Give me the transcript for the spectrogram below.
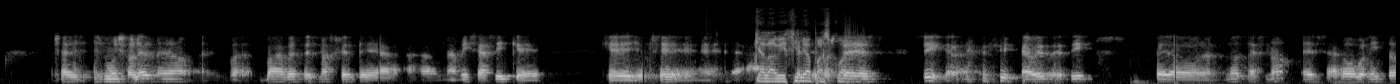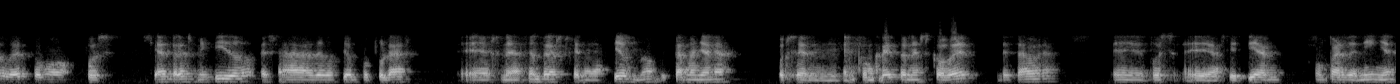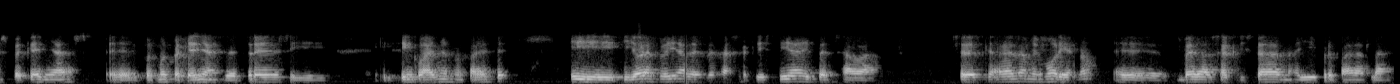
sea, es, es muy solemne, ¿no? va, va, a veces más gente a, a, una misa así que, que yo sé... A, que a la vigilia pascual. Sí, sí, a veces sí, pero notas, ¿no? Es algo bonito ver cómo pues se ha transmitido esa devoción popular eh, generación tras generación, ¿no? Esta mañana, pues en, concreto en Escobar de Tábara, eh, pues eh, asistían un par de niñas pequeñas, pues muy pequeñas, de tres y, cinco años me parece, y, yo las veía desde la sacristía y pensaba, se les quedará en la memoria, ¿no? Ver al sacristán allí preparar la,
